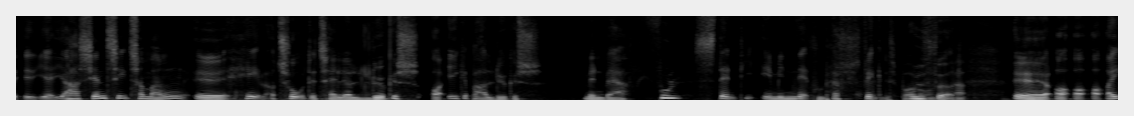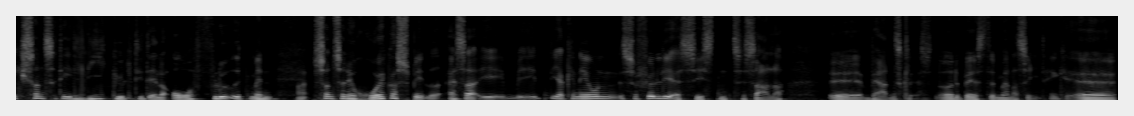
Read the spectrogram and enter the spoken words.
det, jeg, jeg har sjældent set så mange øh, hel og to detaljer lykkes, og ikke bare lykkes, men være fuldstændig eminent, Fuldstændig perfekt udført. Ja. Øh, og, og, og, og ikke sådan, så det er ligegyldigt eller overflødigt, men Nej. sådan, så det rykker spillet. Altså, øh, jeg kan nævne selvfølgelig assisten til Salah. Øh, verdensklasse. Noget af det bedste, man har set. Ikke? Øh,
